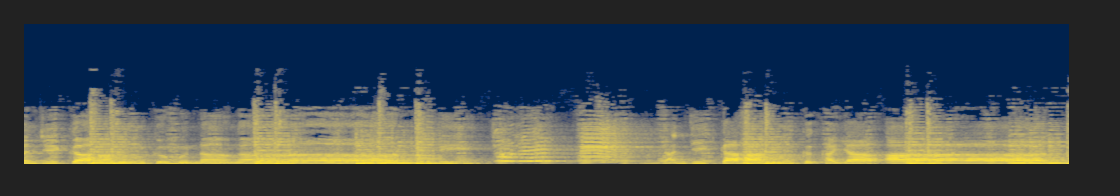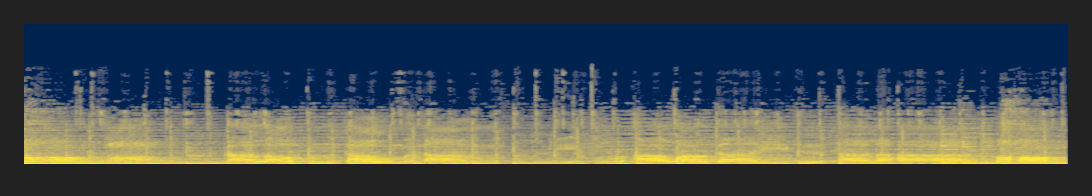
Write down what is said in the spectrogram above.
menjanjikan kemenangan judi. Menjanjikan kekayaan. Bohong. Kalaupun kau menang itu awal dari kekalahan. Bohong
